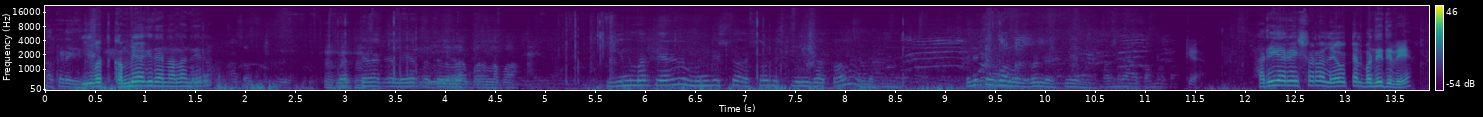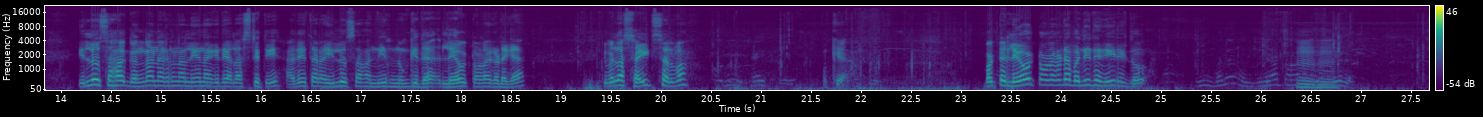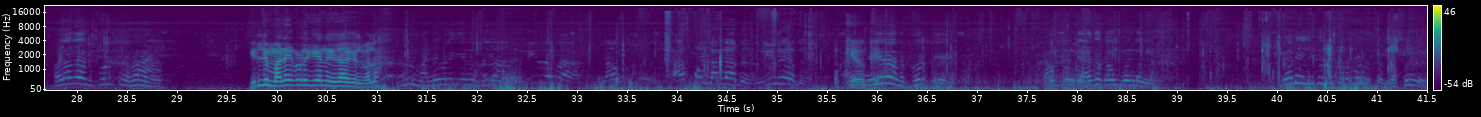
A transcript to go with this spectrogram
ಆ ಕಡೆ ಇದೆ. ಇವತ್ತು ಕಮ್ಮಿ ಆಗಿದೆ ಅನ್ನಲ್ಲ ನೀರು? ಮತ್ತೆ ಹೇಳಕ್ಕಲ್ಲ ಏರ್ತದೆ ಬರಲ್ಲಪ್ಪ. ಇನ್ನು ಮತ್ತೆ ಏರಿದ್ರೆ ಮುಂದಿಷ್ಟು ಅಷ್ಟೊಂದಿಷ್ಟು ಹಾಕಲ್ಲ ಎಲ್ಲಿ ಬಂದ್ರೆ. ನೀರು ಓಕೆ ಹರಿಹರೇಶ್ವರ ಲೇಔಟಲ್ಲಿ ಬಂದಿದ್ದೀವಿ. ಇಲ್ಲೂ ಸಹ ಗಂಗಾನಗರನಲ್ಲಿ ಏನಾಗಿದೆ ಅಲ್ಲ ಸ್ಥಿತಿ? ಅದೇ ಥರ ಇಲ್ಲೂ ಸಹ ನೀರು ನುಗ್ಗಿದೆ ಲೇಔಟ್ ಒಳಗಡೆಗೆ. ಇವೆಲ್ಲ ಸೈಟ್ಸ್ ಅಲ್ವಾ? ಓಕೆ ಬಟ್ ಲೇಔಟ್ ಒಳಗಡೆ ಬಂದಿದೆ ನೀರಿದು. ಹ್ಞೂ ಹ್ಞೂ ಒಳಗೆ ಅದು ಏನು ಹಾಂ. ಇಲ್ಲಿ ಮನೆಗಳಿಗೇನು ಇದಾಗಿಲ್ವಲ್ಲ? ಮನೆಗಳಿಗೇನು ಓಕೆ ಓಕೆ ನೀರು ಅದು ಪೂರ್ತಿ. ಕಾಂಪೌಂಡ್ ಯಾವುದೋ ಕಾಂಪೌಂಡ್ ಅಲ್ಲ. ಗಾಡಿ ಇಲ್ಲಿ ಸುಮ್ಮನೆ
